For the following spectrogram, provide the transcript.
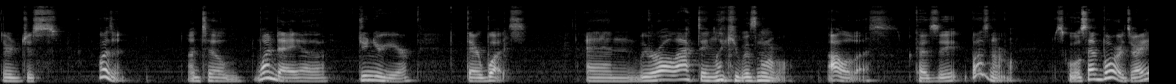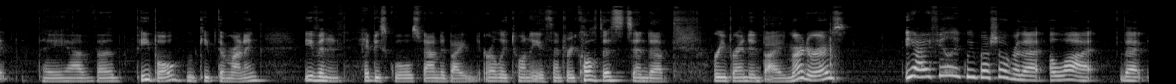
There just wasn't. Until one day, uh, junior year, there was. And we were all acting like it was normal. All of us. Because it was normal. Schools have boards, right? They have uh, people who keep them running. Even hippie schools founded by early 20th century cultists and uh, rebranded by murderers. Yeah, I feel like we brush over that a lot. That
